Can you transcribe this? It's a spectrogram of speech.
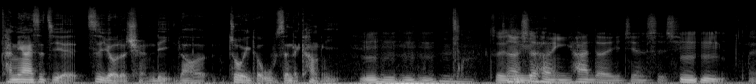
谈恋爱是自己的自由的权利，然后做一个无声的抗议。嗯哼哼哼，嗯，真的是很遗憾的一件事情。嗯嗯，对。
